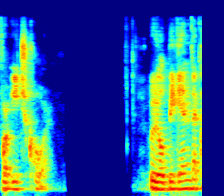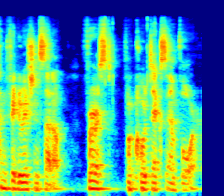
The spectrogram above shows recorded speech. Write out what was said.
for each core. We will begin the configuration setup, first for Cortex-M4.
